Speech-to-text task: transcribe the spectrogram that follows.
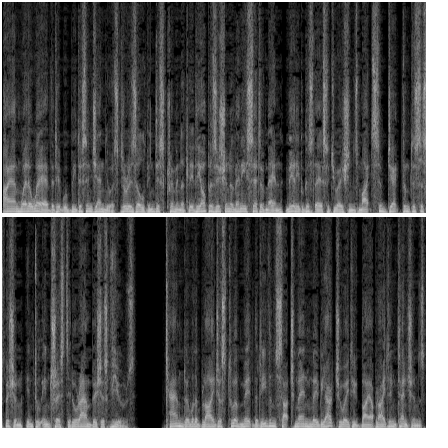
I am well aware that it would be disingenuous to resolve indiscriminately the opposition of any set of men merely because their situations might subject them to suspicion into interested or ambitious views. Candor will oblige us to admit that even such men may be actuated by upright intentions,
